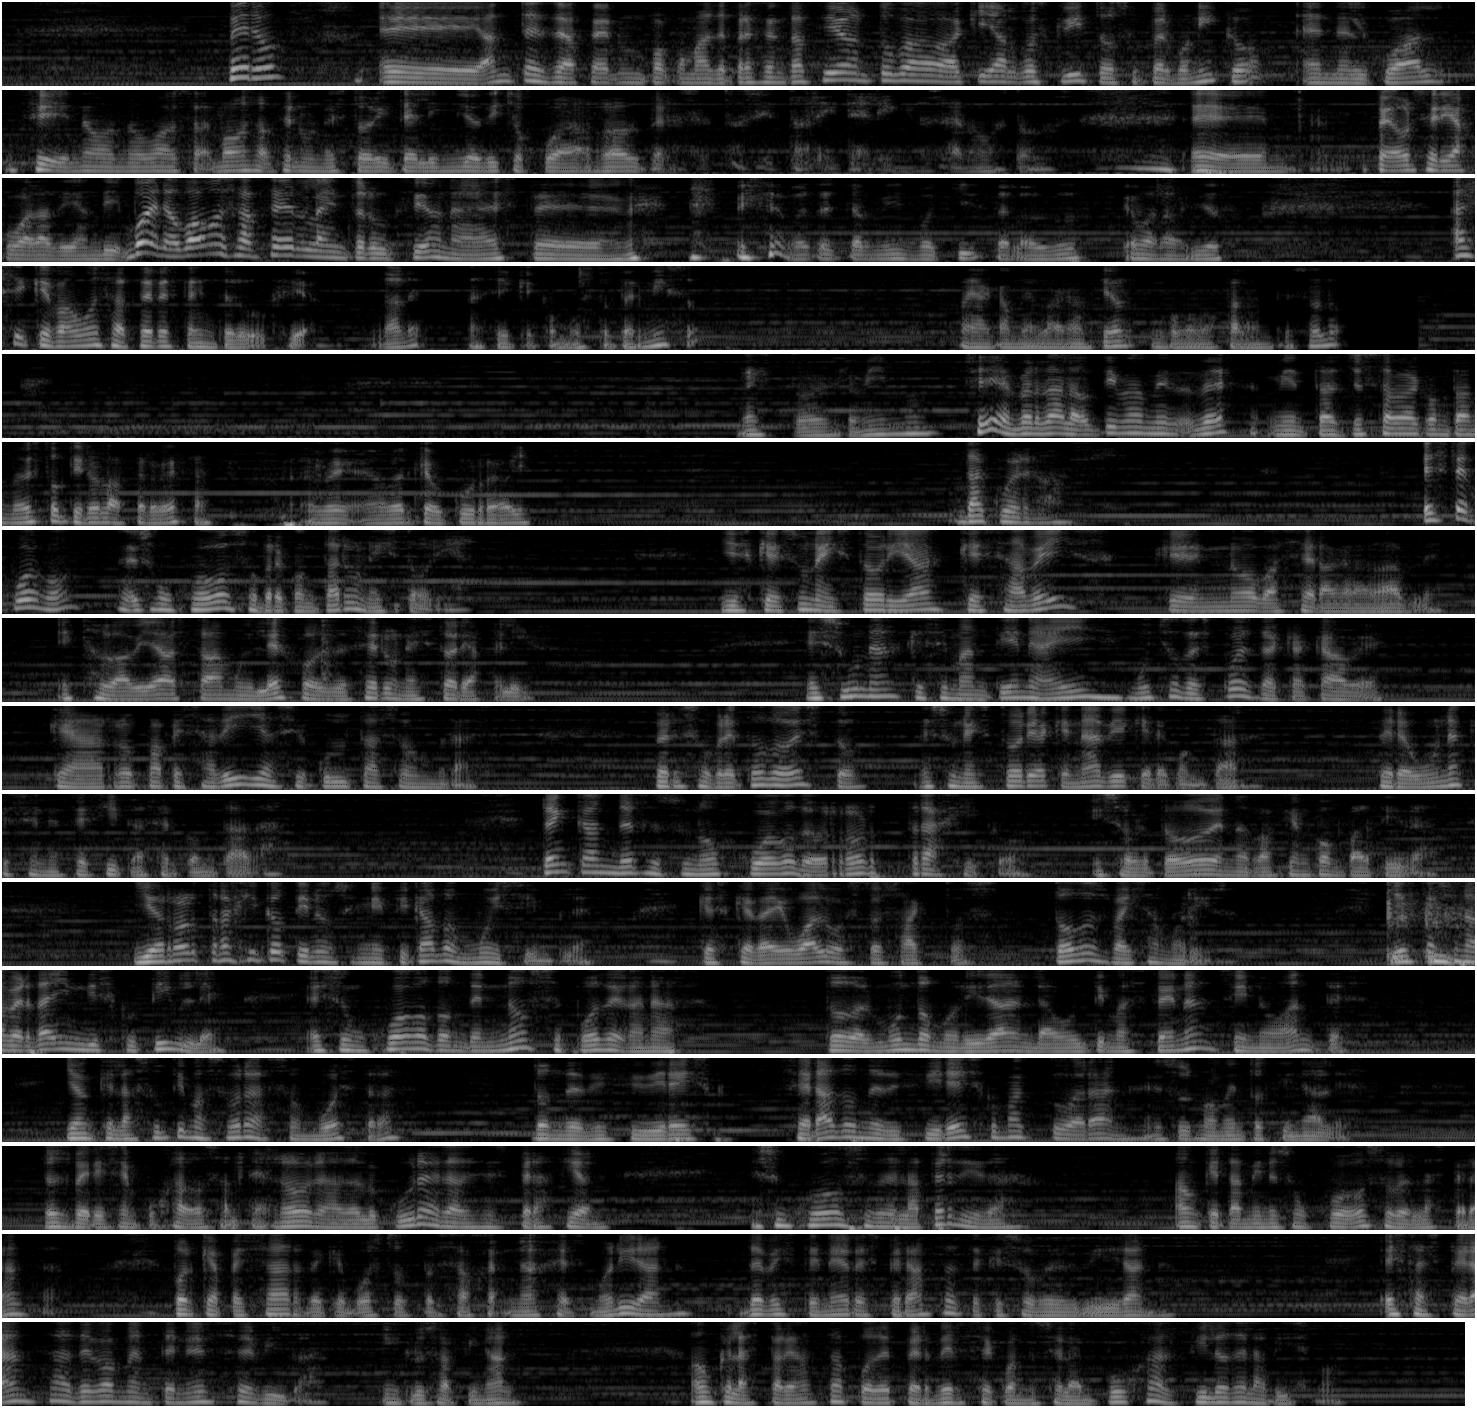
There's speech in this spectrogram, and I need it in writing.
Pero eh, antes de hacer un poco más de presentación, tuve aquí algo escrito súper bonito en el cual, sí, no, no vamos a, vamos a hacer un storytelling. Yo he dicho jugar a rol, pero esto es storytelling, lo sabemos todos. Eh, peor sería jugar a D&D. Bueno, vamos a hacer la introducción a este. Mira, hemos hecho el mismo chiste los dos, qué maravilloso. Así que vamos a hacer esta introducción, ¿vale? Así que con vuestro permiso, voy a cambiar la canción un poco más para adelante solo. Esto es lo mismo. Sí, es verdad, la última vez, mientras yo estaba contando esto, tiró la cerveza. A ver, a ver qué ocurre hoy. De acuerdo. Este juego es un juego sobre contar una historia. Y es que es una historia que sabéis que no va a ser agradable. Y todavía está muy lejos de ser una historia feliz. Es una que se mantiene ahí mucho después de que acabe, que arropa pesadillas y oculta sombras. Pero sobre todo esto, es una historia que nadie quiere contar, pero una que se necesita ser contada. Ten Candles es un juego de horror trágico, y sobre todo de narración compartida. Y horror trágico tiene un significado muy simple, que es que da igual vuestros actos, todos vais a morir. Y esta es una verdad indiscutible, es un juego donde no se puede ganar. Todo el mundo morirá en la última escena, si no antes. Y aunque las últimas horas son vuestras, donde decidiréis será donde decidiréis cómo actuarán en sus momentos finales. Los veréis empujados al terror, a la locura y la desesperación. Es un juego sobre la pérdida, aunque también es un juego sobre la esperanza, porque a pesar de que vuestros personajes morirán, debéis tener esperanzas de que sobrevivirán. Esta esperanza debe mantenerse viva, incluso al final, aunque la esperanza puede perderse cuando se la empuja al filo del abismo.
